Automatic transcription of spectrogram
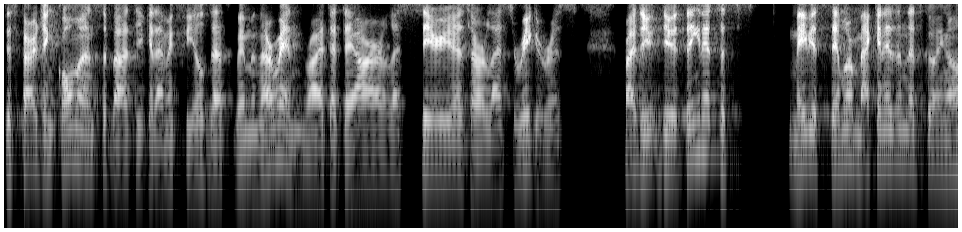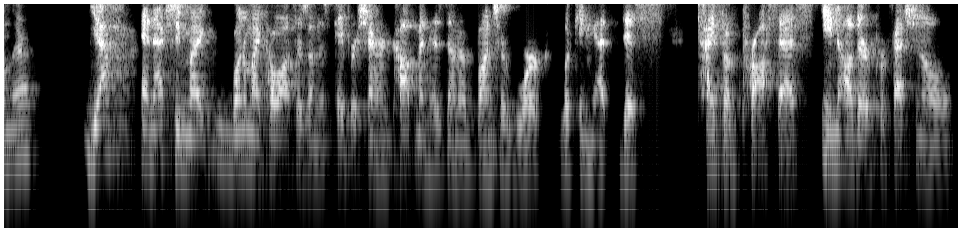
disparaging comments about the academic fields that women are in, right? That they are less serious or less rigorous, right? Do you, do you think that's a, maybe a similar mechanism that's going on there? Yeah, and actually, my one of my co-authors on this paper, Sharon Koppman, has done a bunch of work looking at this type of process in other professional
